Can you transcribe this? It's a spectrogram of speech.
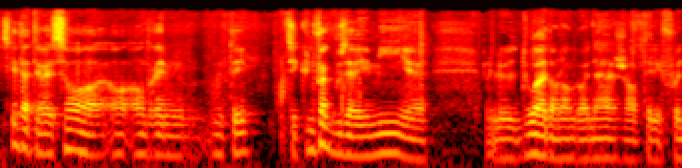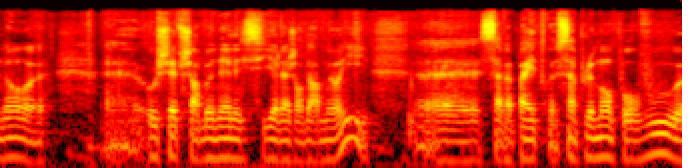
Ce qui est intéressant, André Moutet, c'est qu'une fois que vous avez mis euh, le doigt dans l'engrenage en téléphonant euh, euh, au chef Charbonnel ici à la gendarmerie, ça va pas être simplement pour vous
